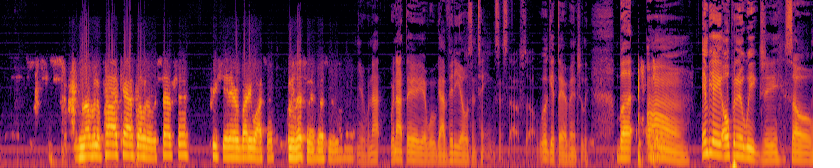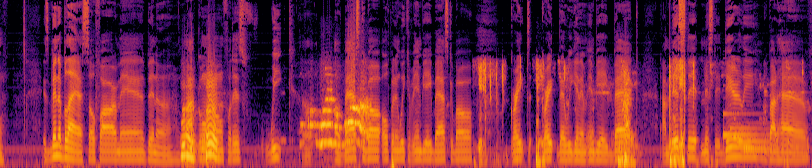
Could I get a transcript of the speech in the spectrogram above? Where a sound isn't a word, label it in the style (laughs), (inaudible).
loving the podcast, loving the reception. Appreciate everybody watching. I mean, listening, listening. Yeah, we're not we're not there yet. We got videos and teams and stuff, so we'll get there eventually. But um, NBA opening week, G. So it's been a blast so far, man. Been a lot going Mm-hmm. on for this week uh, of basketball, opening week of NBA basketball. Great, great that we get an NBA back. I missed it, missed it dearly. We're about to have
